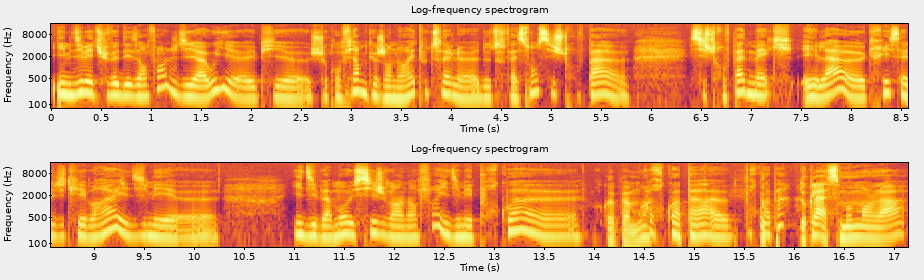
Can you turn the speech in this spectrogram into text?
il me dit, mais tu veux des enfants? Je dis, ah oui. euh, Et puis, euh, je te confirme que j'en aurai toute seule, de toute façon, si je trouve pas, si je trouve pas de mec. Et là, Chris agite les bras et dit, mais. il dit, bah moi aussi, je veux un enfant. Il dit, mais pourquoi Pourquoi pas moi? Pourquoi pas Pourquoi pas? Donc là, à ce moment-là,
